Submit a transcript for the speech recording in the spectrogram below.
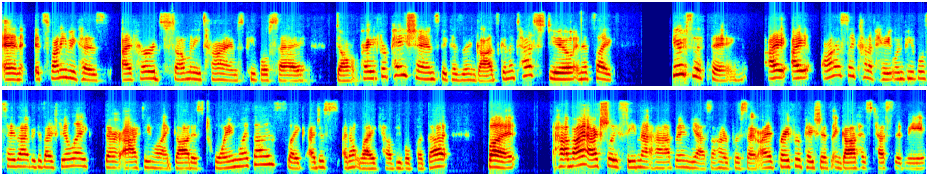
And it's funny because I've heard so many times people say, don't pray for patience because then God's going to test you. And it's like, here's the thing. I I honestly kind of hate when people say that because I feel like they're acting like God is toying with us. Like I just I don't like how people put that. But have I actually seen that happen? Yes, 100%. I have prayed for patience and God has tested me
